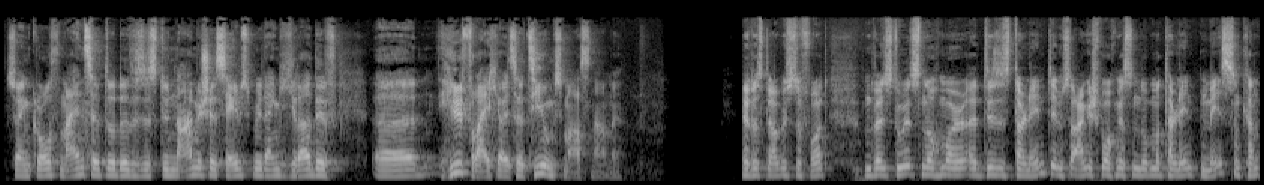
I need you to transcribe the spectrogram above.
so ein Growth Mindset oder dieses dynamische Selbstbild eigentlich relativ äh, hilfreich als Erziehungsmaßnahme. Ja, das glaube ich sofort. Und weil du jetzt nochmal äh, dieses Talent eben so angesprochen hast und ob man Talenten messen kann,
